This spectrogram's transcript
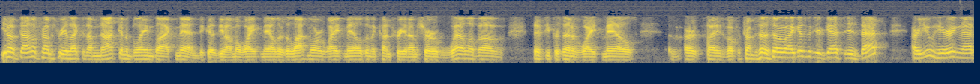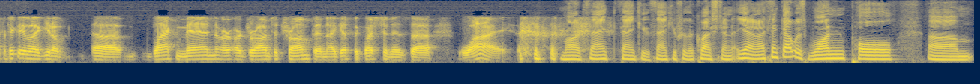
you know, if Donald Trump's reelected, I'm not going to blame black men because you know I'm a white male. There's a lot more white males in the country, and I'm sure well above 50% of white males are planning to vote for Trump. So, so I guess with your guess, is that are you hearing that particularly like you know uh, black men are, are drawn to Trump? And I guess the question is. Uh, why? Mark, thank thank you, thank you for the question. Yeah, and I think that was one poll, um,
